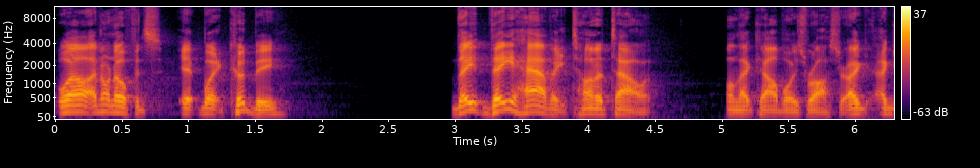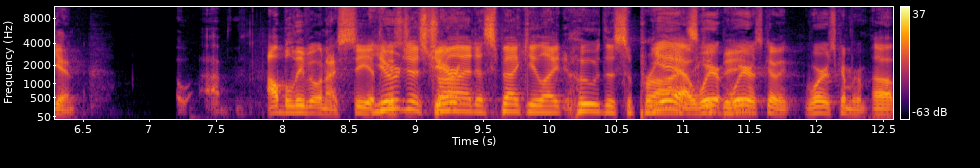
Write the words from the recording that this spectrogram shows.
Well, I don't know if it's it. What it could be. They they have a ton of talent on that Cowboys roster. I, again, I'll believe it when I see it. You're just Jared, trying to speculate who the surprise. Is. Yeah, where, where it's coming, where it's coming from. Uh,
